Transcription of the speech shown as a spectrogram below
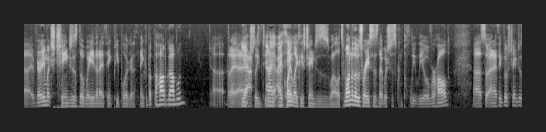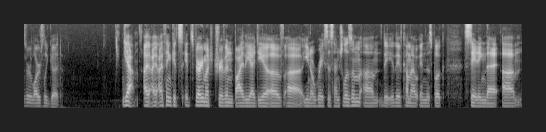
uh, it very much changes the way that I think people are going to think about the Hobgoblin. Uh, but I, I Yeah, actually do. I- I, I quite think- like these changes as well. It's one of those races that was just completely overhauled. Uh, so, and I think those changes are largely good. Yeah, I, I I think it's it's very much driven by the idea of uh, you know race essentialism. Um, they they've come out in this book stating that um,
